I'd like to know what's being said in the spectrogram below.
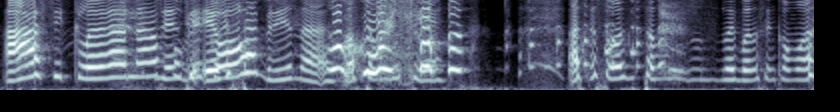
Ah, Ciclana gente, publicou. Eu e Sabrina. O nós curso. As pessoas estão nos levando assim como. A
